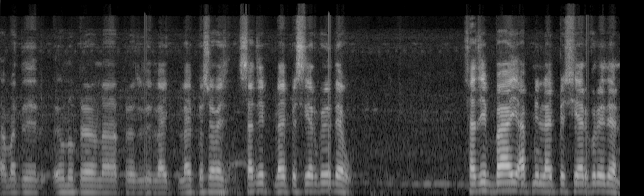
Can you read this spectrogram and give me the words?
আমাদের অনুপ্রেরণা। আপনারা যদি লাইভ লাইভটা সবাই সাজিব, লাইভটা শেয়ার করে দাও। সাজিব ভাই, আপনি লাইভটা শেয়ার করে দেন।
